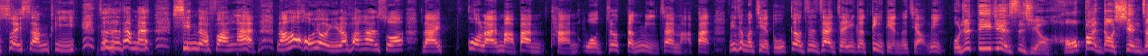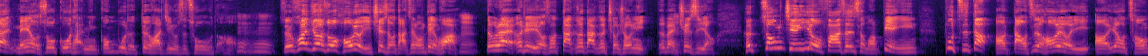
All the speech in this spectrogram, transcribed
睡三批，这是他们新的方案，然后侯友谊的方案说来。过来马办谈，我就等你在马办。你怎么解读各自在这一个地点的角力？我觉得第一件事情哦，侯办到现在没有说郭台铭公布的对话记录是错误的哈。嗯嗯。所以换句话说，侯友谊确实有打这通电话，嗯，对不对？而且也有说大哥大哥求求你，对不对？确实有。可中间又发生什么变因？不知道哦，导致侯友谊哦又从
